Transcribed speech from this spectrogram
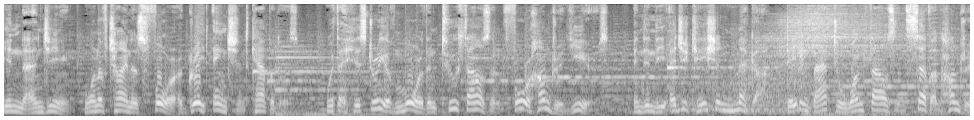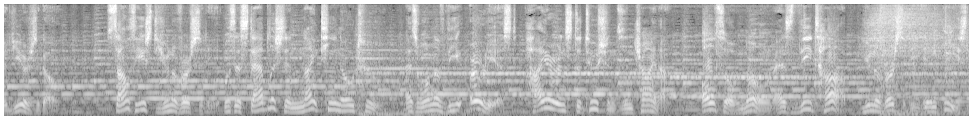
In Nanjing, one of China's four great ancient capitals, with a history of more than 2,400 years, and in the education mecca dating back to 1,700 years ago. Southeast University was established in 1902 as one of the earliest higher institutions in China, also known as the top university in East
